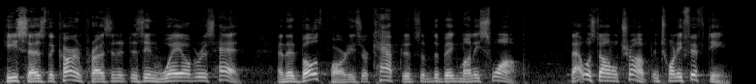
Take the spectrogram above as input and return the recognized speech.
He says the current president is in way over his head and that both parties are captives of the big money swamp. That was Donald Trump in 2015,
